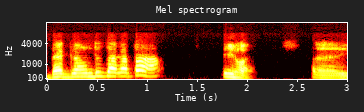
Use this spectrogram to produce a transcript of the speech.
ব্যাকগ্রাউন্ডের জায়গাটা এই হয়, এই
